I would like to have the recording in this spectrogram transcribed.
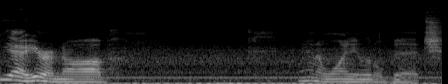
Yeah, you're a knob. And a whiny little bitch.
